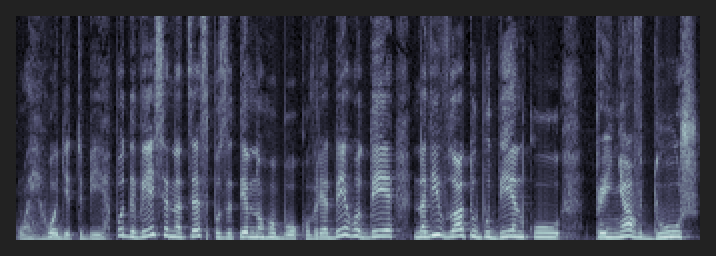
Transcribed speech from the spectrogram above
Ой, годі тобі, подивися на це з позитивного боку. В ряди годи навів лад у будинку, прийняв душ.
